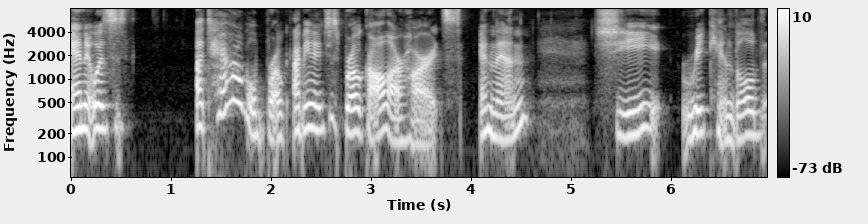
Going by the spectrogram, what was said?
And it was a terrible broke. I mean, it just broke all our hearts. And then she rekindled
